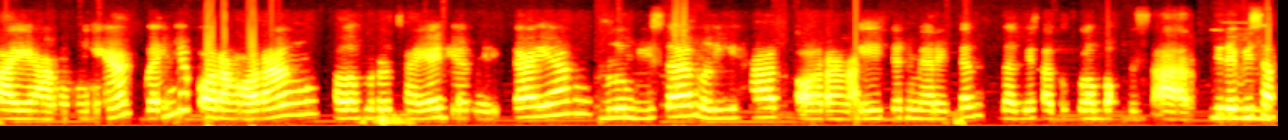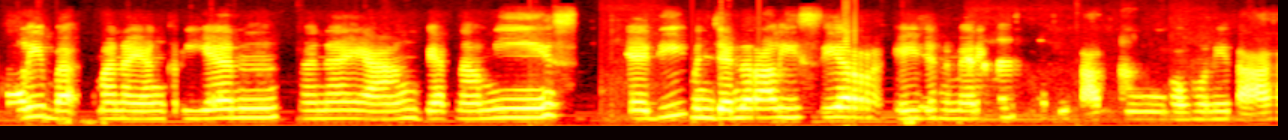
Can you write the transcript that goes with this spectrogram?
Sayangnya banyak orang-orang kalau menurut saya di Amerika yang belum bisa melihat orang Asian American sebagai satu kelompok besar. Tidak bisa hmm. kali mana yang Korean, mana yang Vietnamese, jadi mengeneralisir Asian American seperti satu komunitas.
